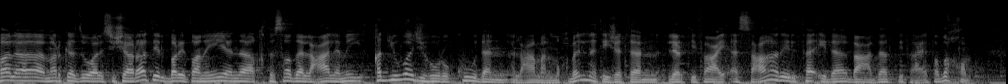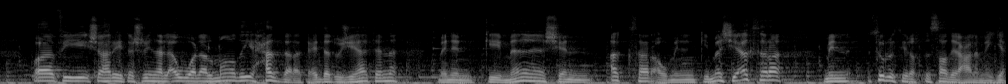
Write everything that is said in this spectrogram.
قال مركز الاستشارات البريطاني أن الاقتصاد العالمي قد يواجه ركودا العام المقبل نتيجة لارتفاع أسعار الفائدة بعد ارتفاع التضخم. وفي شهر تشرين الأول الماضي حذرت عدة جهات من انكماش أكثر أو من انكماش أكثر من ثلث الاقتصاد العالمي.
